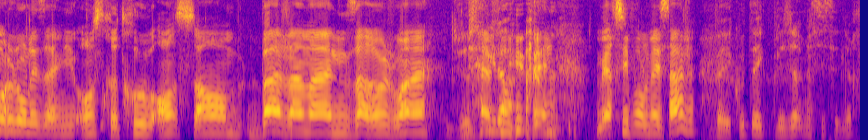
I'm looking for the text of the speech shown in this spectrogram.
Bonjour les amis, on se retrouve ensemble. Benjamin nous a rejoint. Je suis là. Bienvenue, Ben. Merci pour le message. Bah écoute, avec plaisir, merci Seigneur.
